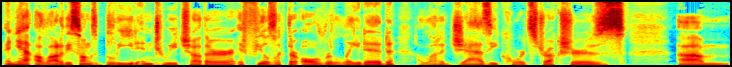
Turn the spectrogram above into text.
and yeah, a lot of these songs bleed into each other. It feels like they're all related. A lot of jazzy chord structures. Um,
